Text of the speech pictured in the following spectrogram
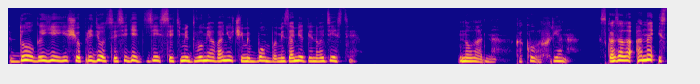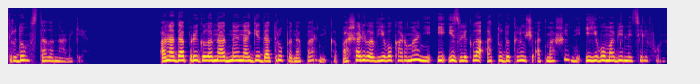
Долго ей еще придется сидеть здесь с этими двумя вонючими бомбами замедленного действия. «Ну ладно, какого хрена?» — сказала она и с трудом встала на ноги. Она допрыгала на одной ноге до трупа напарника, пошарила в его кармане и извлекла оттуда ключ от машины и его мобильный телефон.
